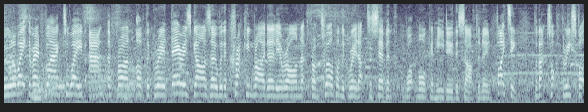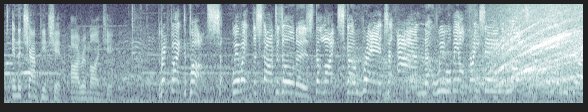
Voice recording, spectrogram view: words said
We will await the red flag to wave at the front of the grid. There is Garzo with a cracking ride earlier on from 12th on the grid up to 7th. What more can he do this afternoon? Fighting for that top three spot in the championship, I remind you. The red flag departs. We await the starter's orders. The lights go red, and we will be off racing. Lights out, away we go.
